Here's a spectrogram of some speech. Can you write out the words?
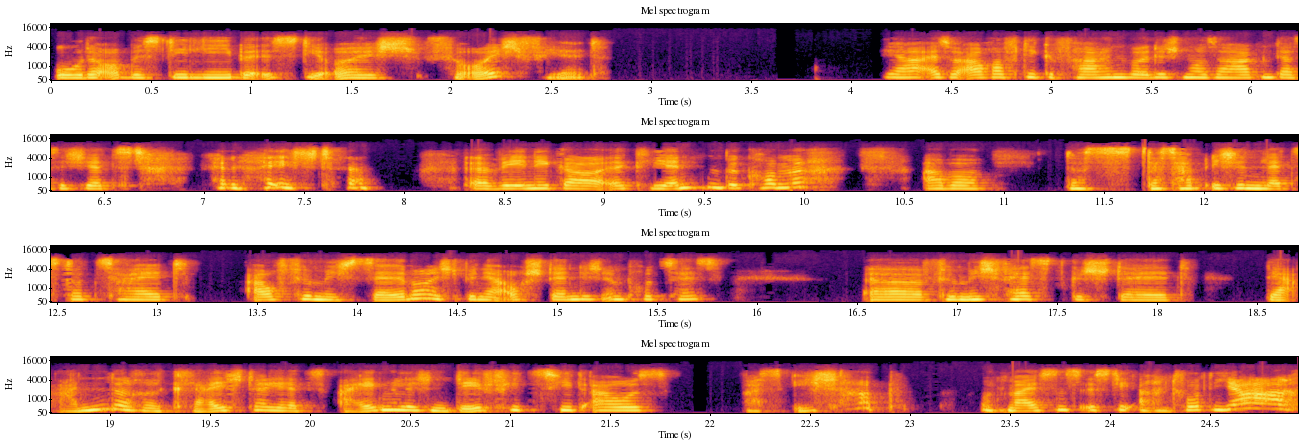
oder ob es die Liebe ist, die euch für euch fehlt. Ja, also auch auf die Gefahr hin wollte ich nur sagen, dass ich jetzt vielleicht äh, weniger äh, Klienten bekomme. Aber das, das habe ich in letzter Zeit auch für mich selber, ich bin ja auch ständig im Prozess, äh, für mich festgestellt, der andere gleicht ja jetzt eigentlich ein Defizit aus, was ich habe. Und meistens ist die Antwort ja,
